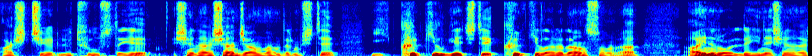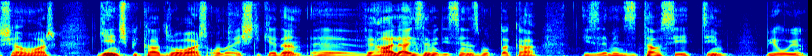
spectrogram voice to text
aşçı Lütfü Usta'yı Şener Şen canlandırmıştı. 40 yıl geçti. 40 yıl aradan sonra aynı rolde yine Şener Şen var. Genç bir kadro var ona eşlik eden e, ve hala izlemediyseniz mutlaka izlemenizi tavsiye ettiğim bir oyun.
